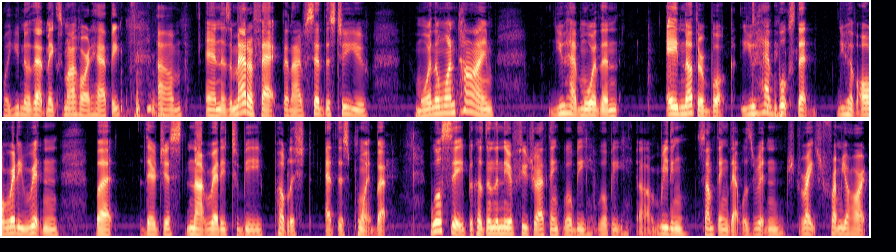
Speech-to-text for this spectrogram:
Well, you know that makes my heart happy. Um, and as a matter of fact, and I've said this to you more than one time, you have more than another book. You have books that you have already written, but they're just not ready to be published at this point. But we'll see, because in the near future, I think we'll be we'll be uh, reading something that was written right from your heart,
